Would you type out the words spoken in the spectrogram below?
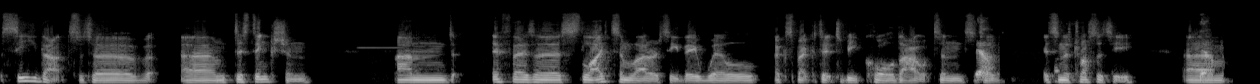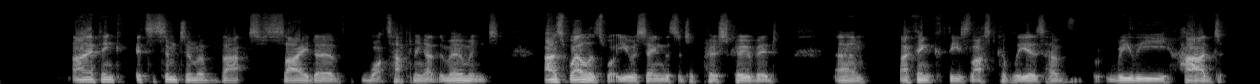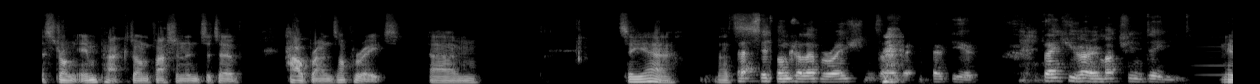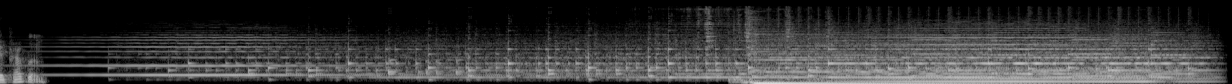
see that sort of um, distinction. And if there's a slight similarity, they will expect it to be called out and sort of it's an atrocity. Um, And I think it's a symptom of that side of what's happening at the moment, as well as what you were saying, the sort of post COVID. Um, I think these last couple of years have really had a strong impact on fashion and sort of how brands operate. Um, so yeah, that's, That's it on collaborations, I don't you? Thank you very much indeed. no problem.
